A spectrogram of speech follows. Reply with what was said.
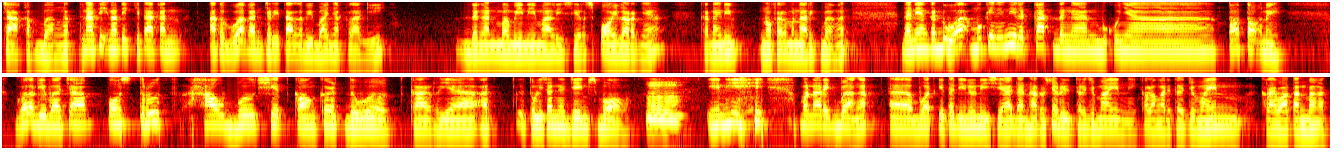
cakep banget. Nanti nanti kita akan atau gue akan cerita lebih banyak lagi dengan meminimalisir spoilernya karena ini novel menarik banget. Dan yang kedua, mungkin ini dekat dengan bukunya Toto nih. Gue lagi baca Post Truth How Bullshit Conquered the World karya tulisannya James Ball. Hmm. Ini menarik banget uh, buat kita di Indonesia dan harusnya udah diterjemahin nih. Kalau nggak diterjemahin kelewatan banget.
